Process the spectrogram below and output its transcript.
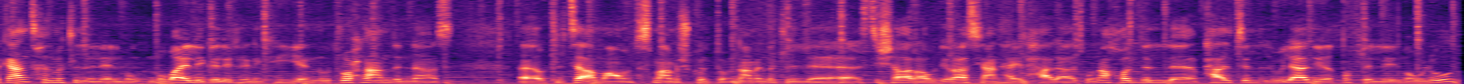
فكانت خدمة الموبايل ليجل كلينيك هي إنه تروح لعند الناس آه، وتلتقى معهم وتسمع مشكلته ونعمل مثل استشارة ودراسة عن هاي الحالات. وناخذ حالة الولادة الطفل اللي مولود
